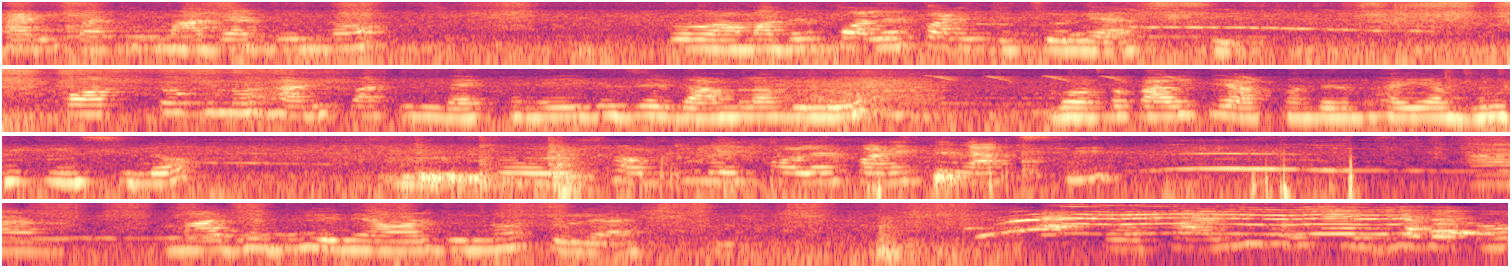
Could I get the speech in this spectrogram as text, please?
হাড়ি পাতিল মাজার জন্য। তো আমাদের কলের পাড়িতে চলে আসছি। কতগুলো হাড়ি পাতিল দেখেন? এই যে গামলাগুলো গতকালকে আপনাদের ভাইয়া বুড়ি কিনছিল। তো সবগুলো এই কলের পাড়িতে রাখছি। আর মাঝে ধুয়ে নেওয়ার জন্য চলে আসছি। তো কালি যেহেতু,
